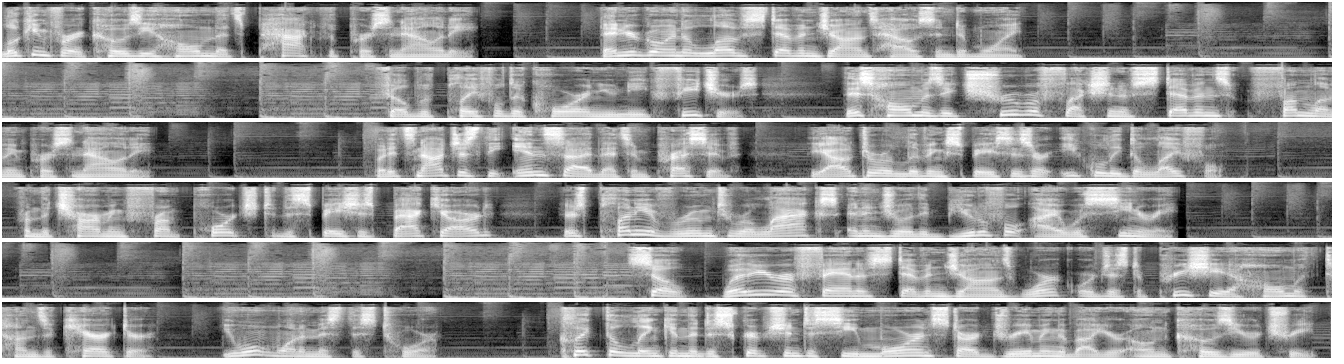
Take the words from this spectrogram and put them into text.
Looking for a cozy home that's packed with personality? Then you're going to love Stevin John's house in Des Moines. Filled with playful decor and unique features, this home is a true reflection of Stevin's fun-loving personality. But it's not just the inside that's impressive. The outdoor living spaces are equally delightful. From the charming front porch to the spacious backyard, there's plenty of room to relax and enjoy the beautiful Iowa scenery. So, whether you're a fan of Stevin John's work or just appreciate a home with tons of character, you won't want to miss this tour. Click the link in the description to see more and start dreaming about your own cozy retreat.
